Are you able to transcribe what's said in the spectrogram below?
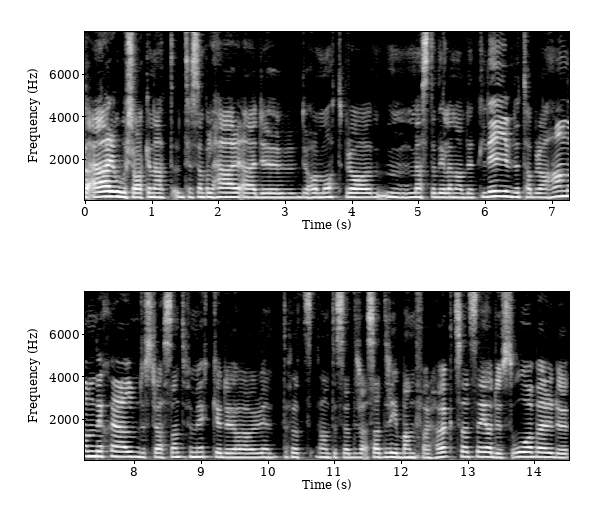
är orsaken att till exempel här är du, du har mått bra mesta delen av ditt liv, du tar bra hand om dig själv, du stressar inte för mycket, du har inte, har inte satt, satt ribban för högt så att säga, du sover, du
